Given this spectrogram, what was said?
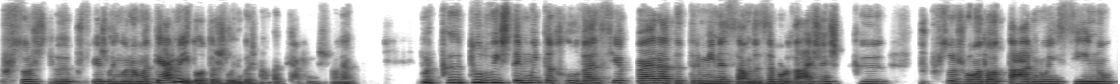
professores de português língua não materna e de outras línguas não maternas, não é? Porque tudo isto tem muita relevância para a determinação das abordagens que os professores vão adotar no ensino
